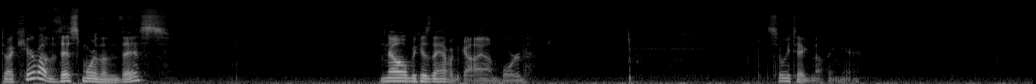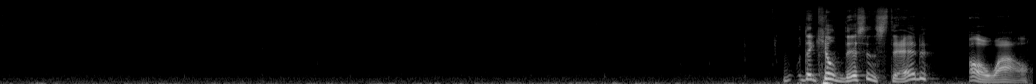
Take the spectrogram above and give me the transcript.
Do I care about this more than this? No, because they have a guy on board. So we take nothing here. They killed this instead? Oh, wow.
